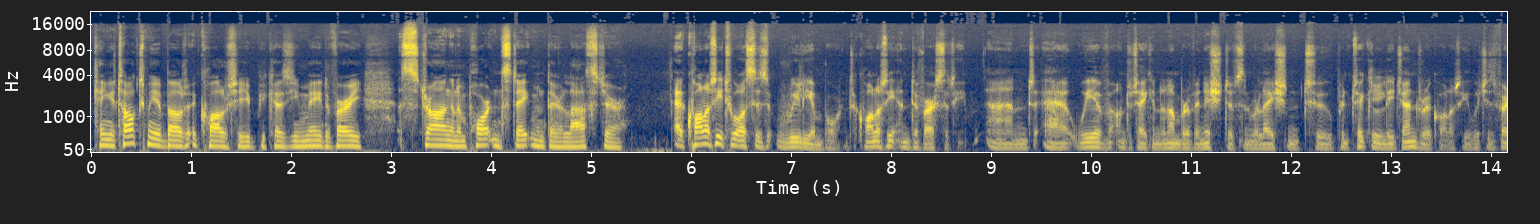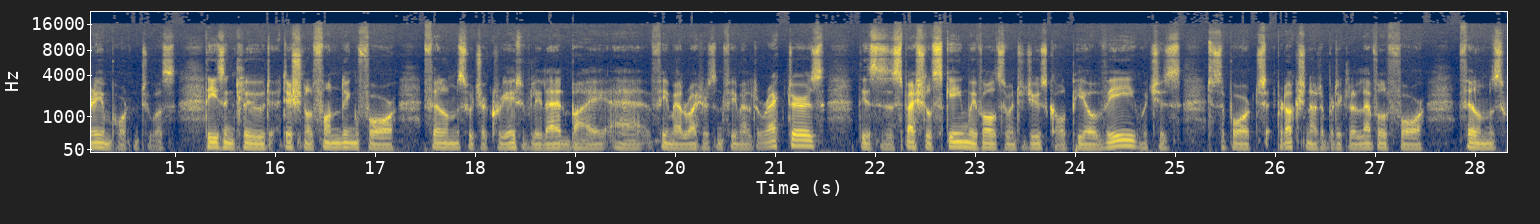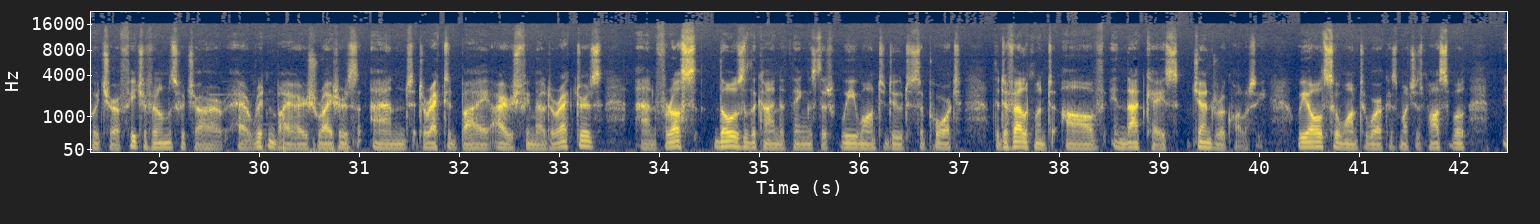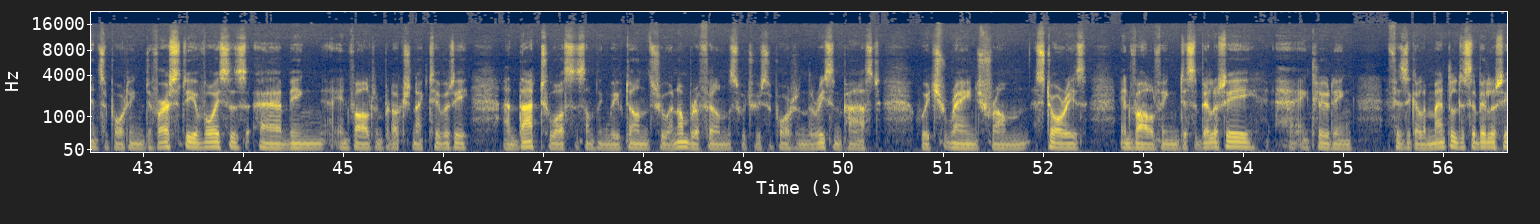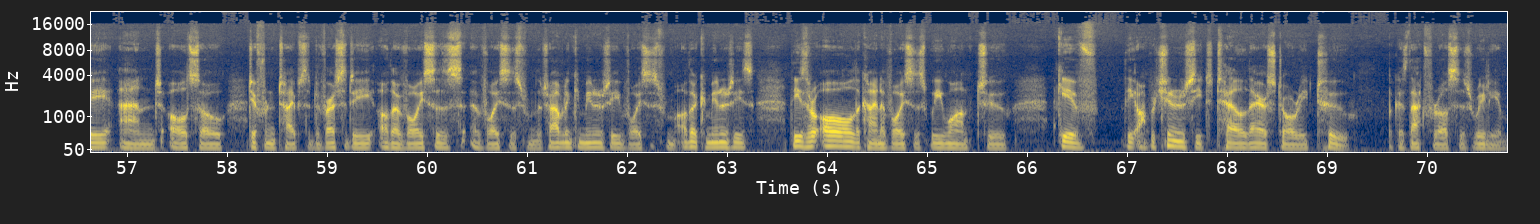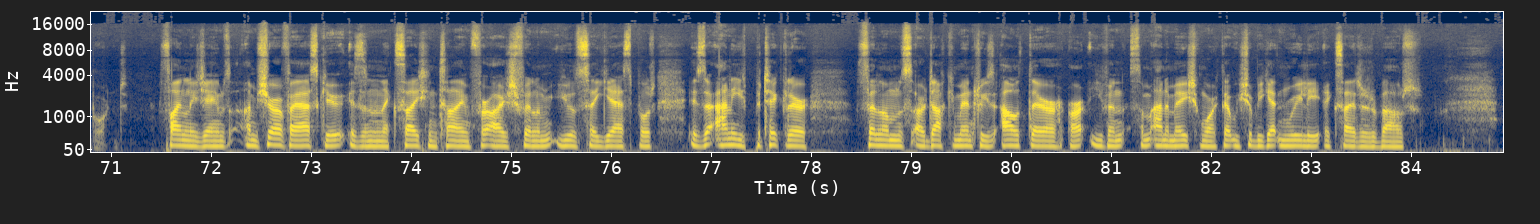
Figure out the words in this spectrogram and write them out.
Can you talk to me about equality because you made a very strong and important statement there last year? Equality to us is really important, equality and diversity. And uh, we have undertaken a number of initiatives in relation to particularly gender equality, which is very important to us. These include additional funding for films which are creatively led by uh, female writers and female directors. This is a special scheme we've also introduced called POV, which is to support production at a particular level for films which are feature films which are uh, written by Irish writers and directed by Irish female directors. And for us, those are the kind of things that we want to do to support the development of, in that case, gender equality. We also want to work as much as possible in supporting diversity of voices uh, being involved in production activity. And that to us is something we've done through a number of films which we supported in the recent past, which range from stories involving disability, uh, including physical and mental disability, and also different types of diversity, other voices, uh, voices from the travelling community, voices from other communities. These are all the kind of voices we want to give the opportunity to tell their story too, because that for us is really important. Finally, James, I'm sure if I ask you, is it an exciting time for Irish film, you'll say yes, but is there any particular films or documentaries out there, or even some animation work that we should be getting really excited about?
